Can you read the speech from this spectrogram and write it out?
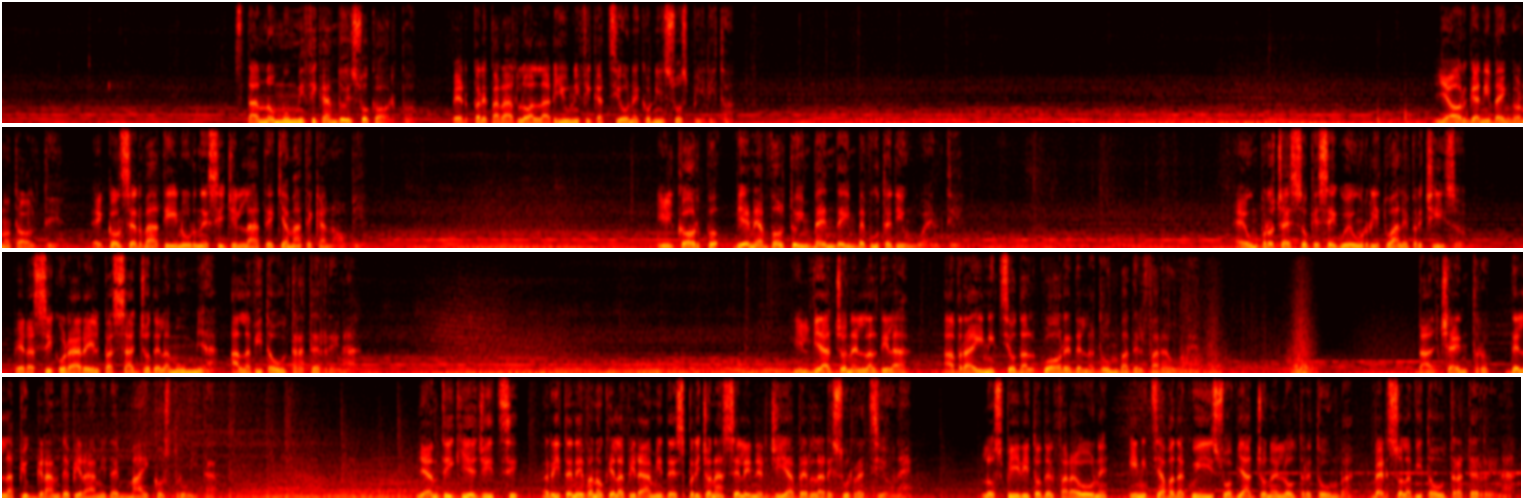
Stanno mummificando il suo corpo per prepararlo alla riunificazione con il suo spirito. Gli organi vengono tolti e conservati in urne sigillate chiamate canopi. Il corpo viene avvolto in bende imbevute di unguenti. È un processo che segue un rituale preciso per assicurare il passaggio della mummia alla vita ultraterrena. Il viaggio nell'aldilà avrà inizio dal cuore della tomba del faraone, dal centro della più grande piramide mai costruita. Gli antichi egizi ritenevano che la piramide sprigionasse l'energia per la resurrezione. Lo spirito del faraone iniziava da qui il suo viaggio nell'oltretomba, verso la vita ultraterrena,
